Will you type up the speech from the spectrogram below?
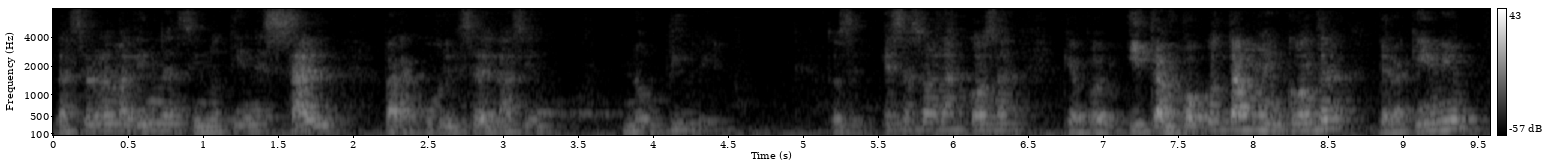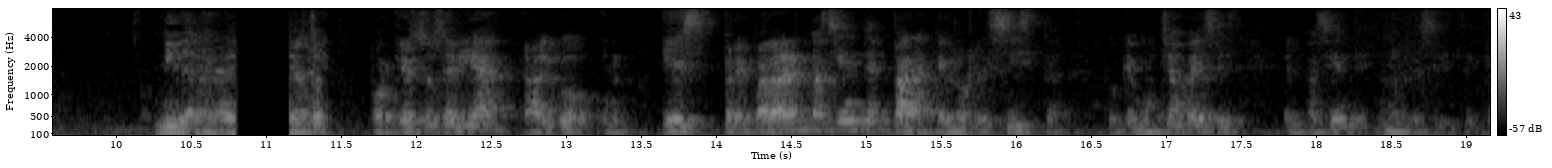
La célula maligna, si no tiene sal para cubrirse del ácido, no vive. Entonces, esas son las cosas que podemos. Y tampoco estamos en contra de la quimio ni de la radiación, porque eso sería algo, es preparar al paciente para que lo resista, porque muchas veces el paciente no resiste esta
